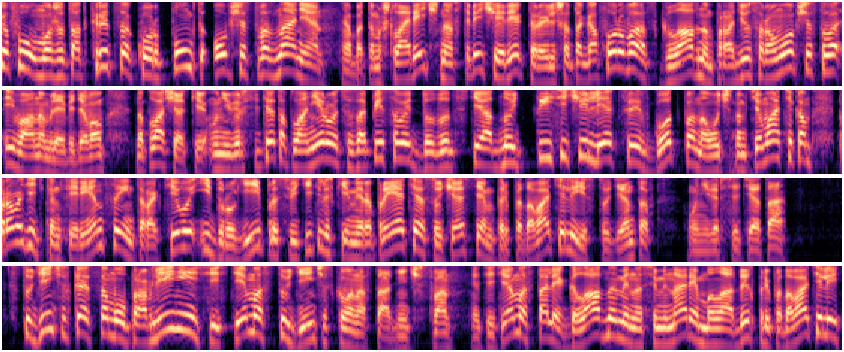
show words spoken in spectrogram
КФУ может открыться корпункт общества знания. Об этом шла речь на встрече ректора Ильшата Гафурова с главным продюсером общества Иваном Лебедевым. На площадке университета планируется записывать до 21 тысячи лекций в год по научным тематикам, проводить конференции, интерактивы и другие просветительские мероприятия с участием преподавателей и студентов университета. Студенческое самоуправление и система студенческого наставничества. Эти темы стали главными на семинаре молодых преподавателей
